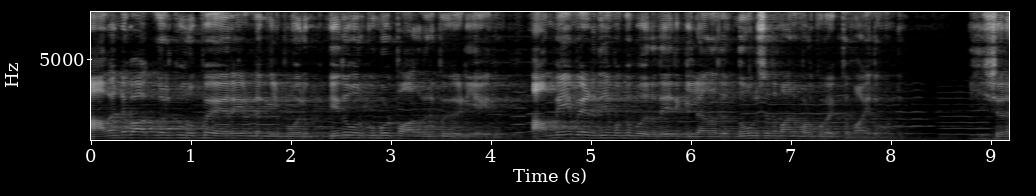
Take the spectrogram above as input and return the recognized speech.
അവന്റെ വാക്കുകൾക്ക് ഉറപ്പ് ഏറെയുണ്ടെങ്കിൽ പോലും ഇത് ഓർക്കുമ്പോൾ പാർവന് പേടിയായിരുന്നു. അമ്മയും എഴുതിയും ഒക്കെ വെറുതെ ഇരിക്കില്ല എന്നത് നൂറ് ശതമാനം അവൾക്ക് വ്യക്തമായതുകൊണ്ട്. ഈശ്വര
